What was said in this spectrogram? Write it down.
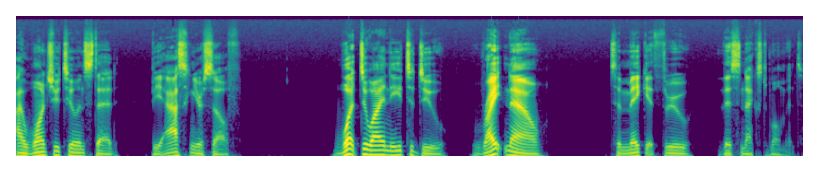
I want you to instead be asking yourself, what do I need to do right now to make it through this next moment?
